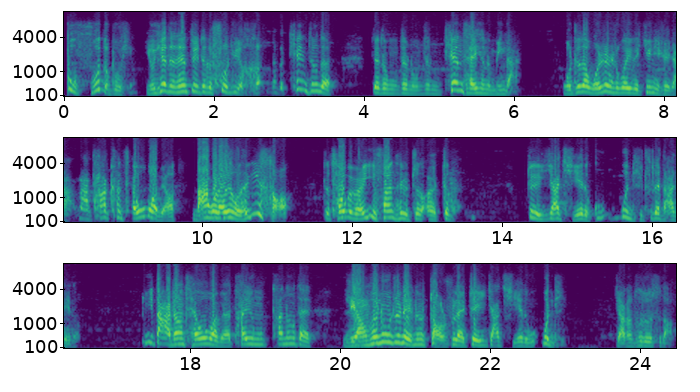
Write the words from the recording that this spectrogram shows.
不服都不行。有些的人对这个数据和那个天生的这种这种这种天才性的敏感。我知道，我认识过一个经济学家，那他看财务报表拿过来以后，他一扫，这财务报表一翻，他就知道，哎，这个这一家企业的问问题出在哪里头。一大张财务报表，他用他能在两分钟之内能找出来这一家企业的问题，讲的头头是道。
